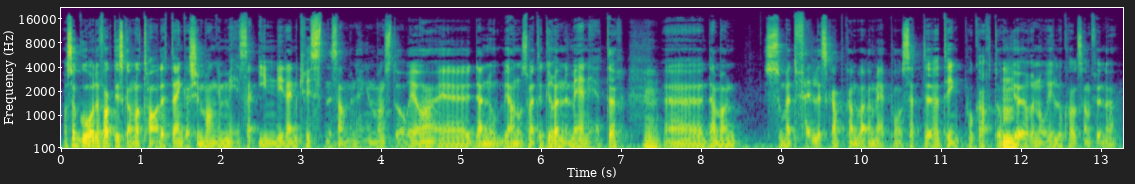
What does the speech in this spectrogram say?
Og så går det faktisk an å ta dette engasjementet med seg inn i den kristne sammenhengen man står i òg. Eh, no, vi har noe som heter grønne menigheter, eh, der man som et fellesskap kan være med på å sette ting på kartet og gjøre noe i lokalsamfunnet.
